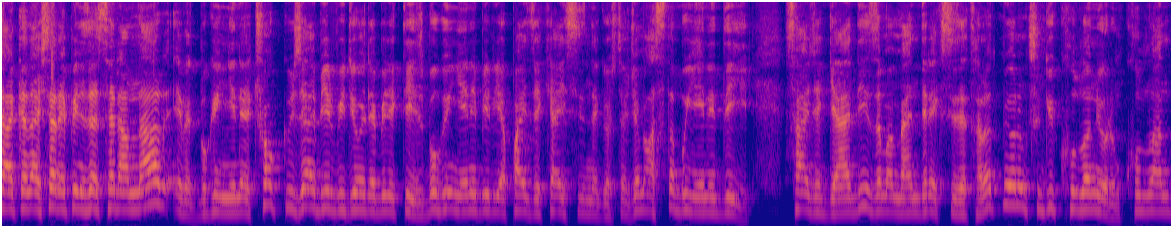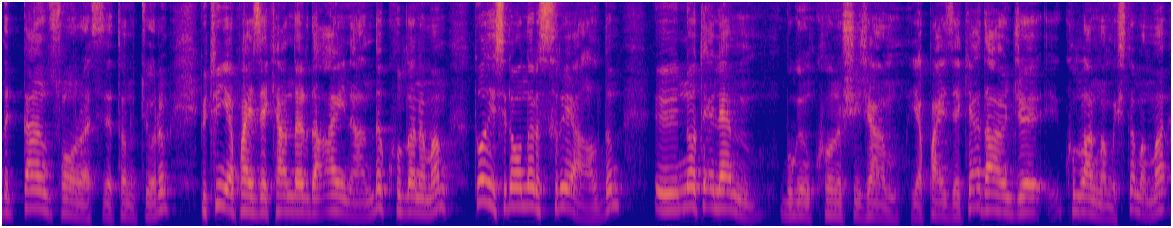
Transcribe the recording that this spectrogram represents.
Arkadaşlar hepinize selamlar. Evet bugün yine çok güzel bir video ile birlikteyiz. Bugün yeni bir yapay zekayı sizinle göstereceğim. Aslında bu yeni değil. Sadece geldiği zaman ben direkt size tanıtmıyorum çünkü kullanıyorum. Kullandıktan sonra size tanıtıyorum. Bütün yapay zekaları da aynı anda kullanamam. Dolayısıyla onları sıraya aldım. Ee, Not LM bugün konuşacağım yapay zeka. Daha önce kullanmamıştım ama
